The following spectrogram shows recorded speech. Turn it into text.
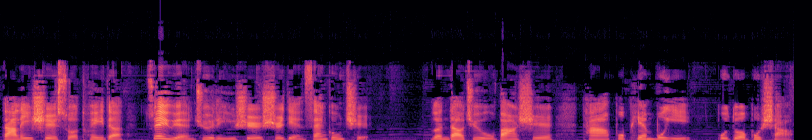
大力士所推的最远距离是十点三公尺，轮到巨无霸时，他不偏不倚，不多不少，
